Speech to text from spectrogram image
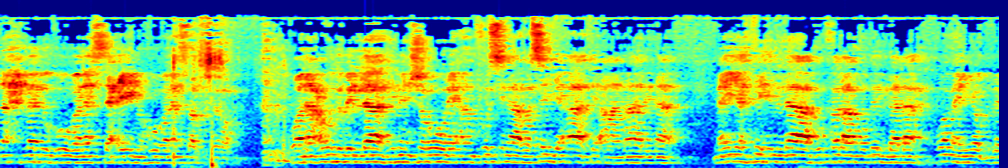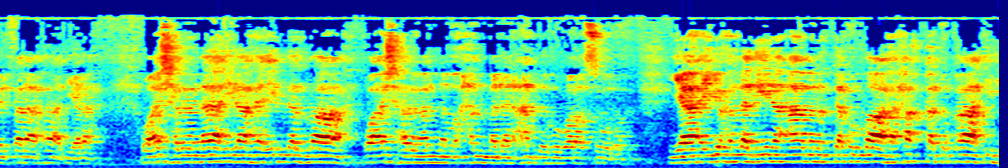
نحمده ونستعينه ونستغفره. ونعوذ بالله من شرور أنفسنا وسيئات أعمالنا. من يهده الله فلا مضل له ومن يضلل فلا هادي له. وأشهد أن لا إله إلا الله وأشهد أن محمدا عبده ورسوله. يا أيها الذين آمنوا اتقوا الله حق تقاته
